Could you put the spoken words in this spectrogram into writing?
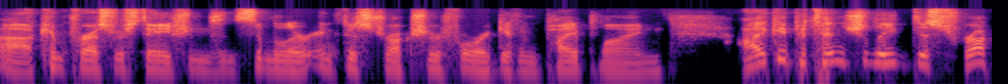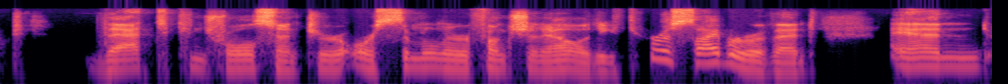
uh, compressor stations and similar infrastructure for a given pipeline, I could potentially disrupt that control center or similar functionality through a cyber event and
